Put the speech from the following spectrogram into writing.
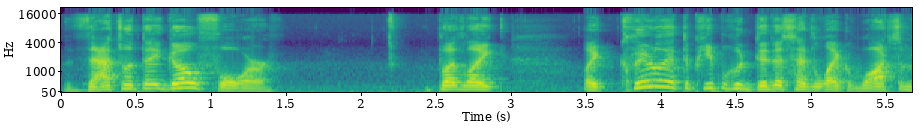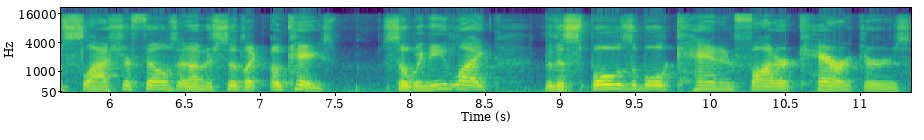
that's what they go for. But like like clearly like the people who did this had like watched some slasher films and understood like, okay, so we need like the disposable cannon fodder characters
